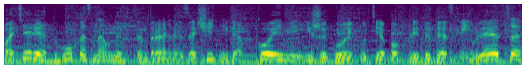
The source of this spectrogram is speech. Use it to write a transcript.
Потеря двух основных центральных защитников, коими и Жиго и Кутепов при ТДСК являются,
